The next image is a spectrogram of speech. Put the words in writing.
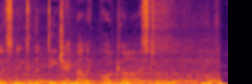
listening to the DJ Malik Podcast.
